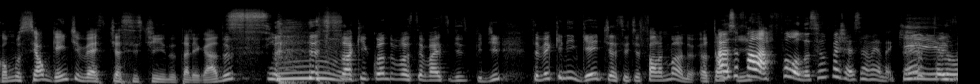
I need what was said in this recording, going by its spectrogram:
como se alguém tivesse te assistindo, tá ligado? Sim. Só que quando você vai se despedir, você vê que ninguém te assiste. Você fala, mano, eu tô Aí aqui. você fala, foda-se, eu vou fechar essa merda aqui, É, pois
